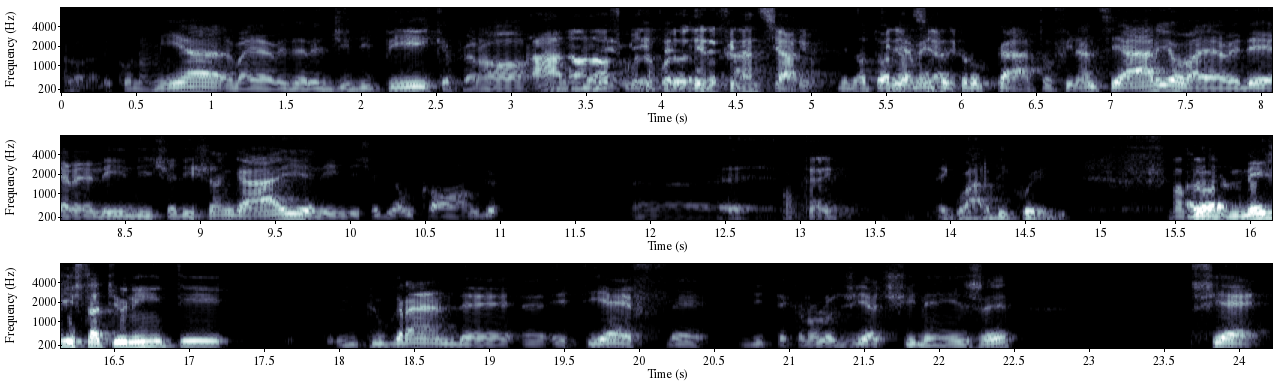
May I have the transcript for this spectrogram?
Allora, l'economia, vai a vedere il GDP che però... Ah, no, no, scusa, volevo dire finanziario. È notoriamente finanziario. truccato. Finanziario, vai a vedere l'indice di Shanghai e l'indice di Hong Kong. Eh, ok. E guardi quelli. allora, negli Stati Uniti, il più grande eh, ETF di tecnologia cinese si è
